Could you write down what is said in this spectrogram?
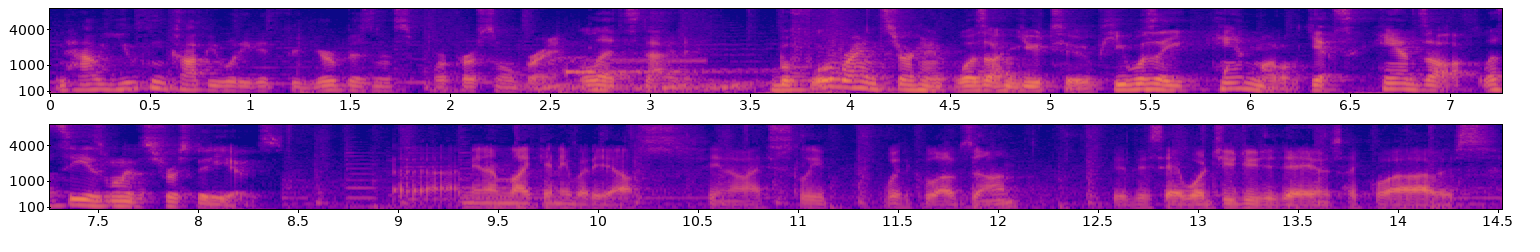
and how you can copy what he did for your business or personal brand. Let's dive in. Before Ryan Serhant was on YouTube, he was a hand model. Yes, hands off. Let's see his one of his first videos. Uh, I mean, I'm like anybody else. You know, I sleep with gloves on. They say, "What'd you do today?" And it's like, "Well, I was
